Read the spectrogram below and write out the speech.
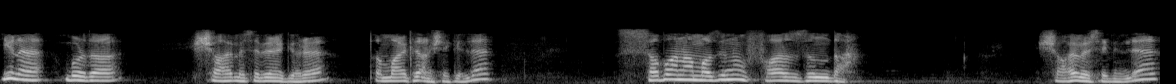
Yine burada Şahi mezhebine göre tam Malik'te aynı şekilde sabah namazının farzında Şahi mezhebinde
